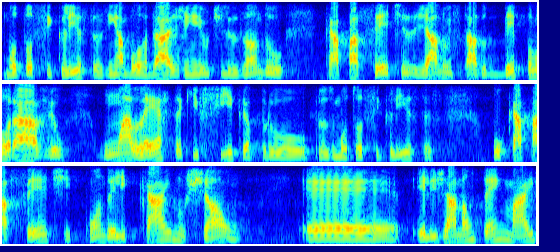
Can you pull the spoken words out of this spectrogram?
motociclistas em abordagem aí, utilizando capacetes já no estado deplorável. Um alerta que fica para os motociclistas, o capacete, quando ele cai no chão, é, ele já não tem mais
